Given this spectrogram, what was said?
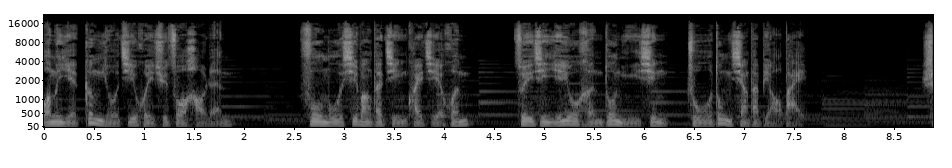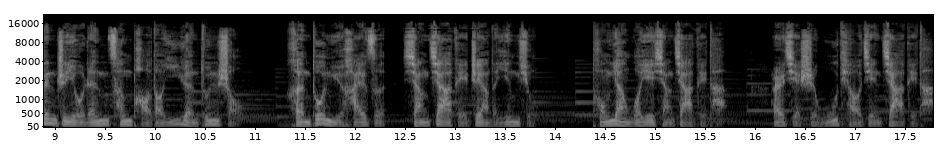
我们也更有机会去做好人。父母希望他尽快结婚，最近也有很多女性主动向他表白，甚至有人曾跑到医院蹲守。很多女孩子想嫁给这样的英雄，同样，我也想嫁给他，而且是无条件嫁给他。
